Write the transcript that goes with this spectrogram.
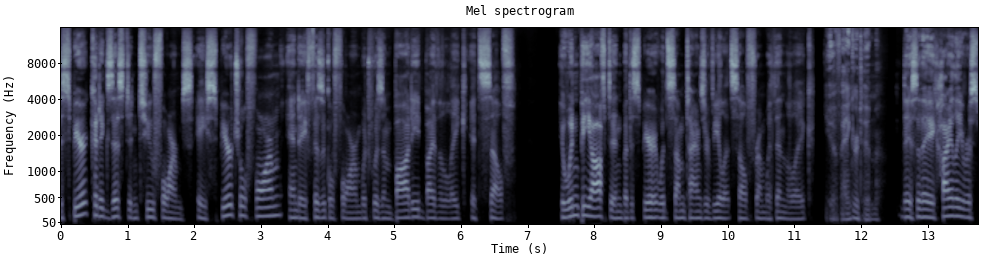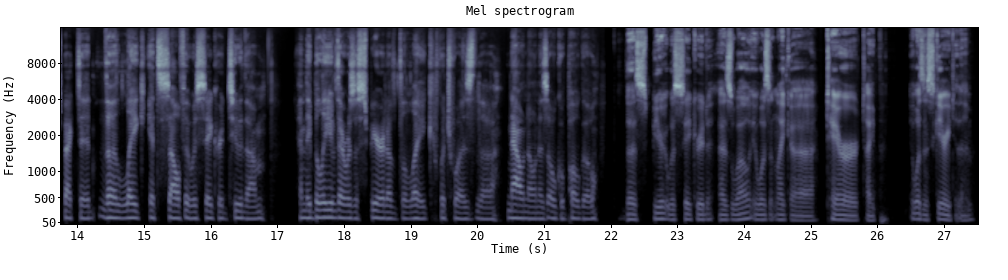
The spirit could exist in two forms a spiritual form and a physical form, which was embodied by the lake itself. It wouldn't be often, but the spirit would sometimes reveal itself from within the lake. You have angered him. They so they highly respected the lake itself. It was sacred to them. And they believed there was a spirit of the lake, which was the now known as Ogopogo. The spirit was sacred as well. It wasn't like a terror type. It wasn't scary to them.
